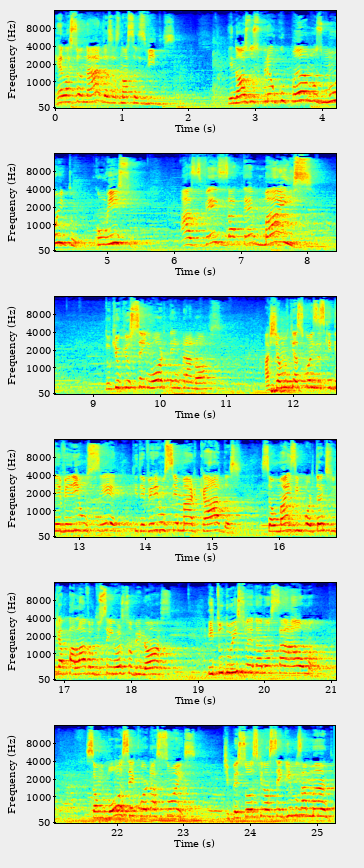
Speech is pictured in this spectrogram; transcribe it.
relacionadas às nossas vidas. E nós nos preocupamos muito com isso, às vezes até mais do que o que o Senhor tem para nós. Achamos que as coisas que deveriam ser, que deveriam ser marcadas, são mais importantes do que a palavra do Senhor sobre nós. E tudo isso é da nossa alma. São boas recordações de pessoas que nós seguimos amando,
